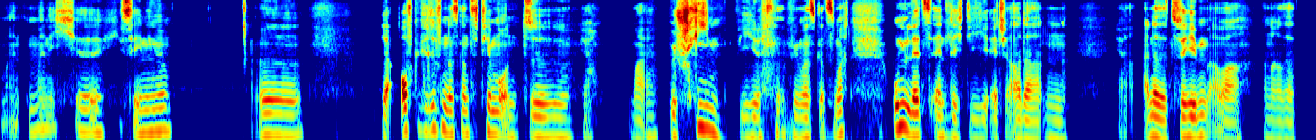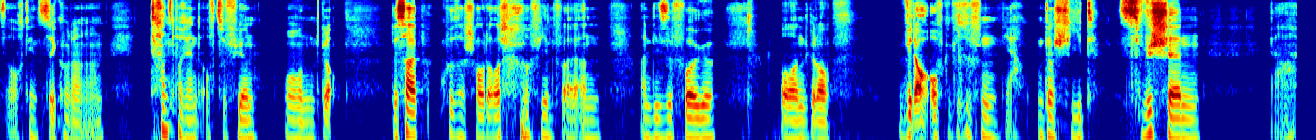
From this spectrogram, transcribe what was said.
meine mein ich, äh, hieß derjenige, äh, ja, aufgegriffen, das ganze Thema und äh, ja, mal beschrieben, wie, wie man das Ganze macht, um letztendlich die HR-Daten ja, einerseits zu heben, aber andererseits auch den Stakeholdern transparent aufzuführen. Und genau, deshalb kurzer Shoutout auf jeden Fall an, an diese Folge. Und genau, wird auch aufgegriffen, ja, Unterschied zwischen ja,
